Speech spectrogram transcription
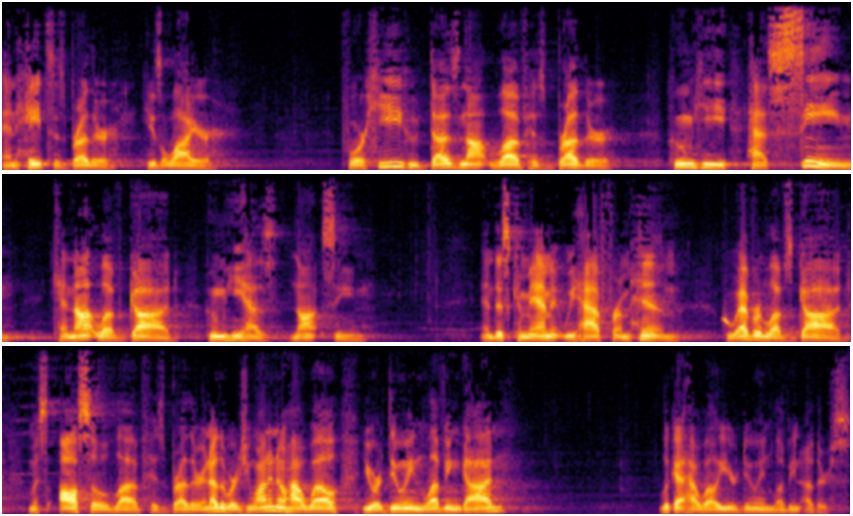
and hates his brother, he is a liar. For he who does not love his brother, whom he has seen, cannot love God, whom he has not seen. And this commandment we have from him whoever loves God must also love his brother. In other words, you want to know how well you are doing loving God? Look at how well you're doing loving others.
